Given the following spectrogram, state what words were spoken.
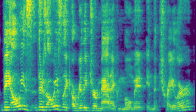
they always there's always like a really dramatic moment in the trailer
